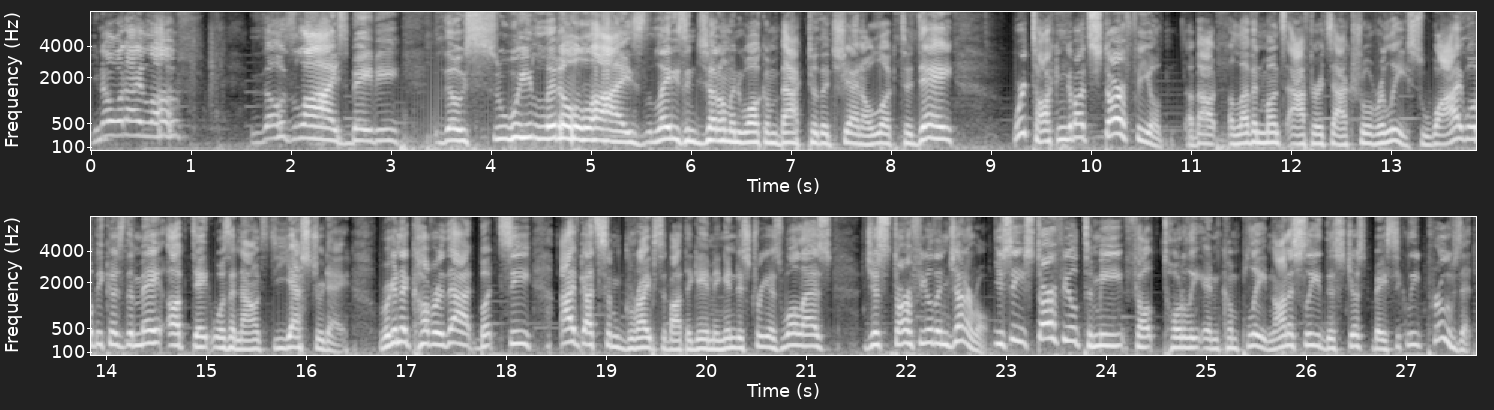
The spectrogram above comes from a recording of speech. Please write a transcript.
You know what I love? Those lies, baby. Those sweet little lies. Ladies and gentlemen, welcome back to the channel. Look, today we're talking about Starfield, about 11 months after its actual release. Why? Well, because the May update was announced yesterday. We're going to cover that, but see, I've got some gripes about the gaming industry as well as just Starfield in general. You see, Starfield to me felt totally incomplete, and honestly, this just basically proves it,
